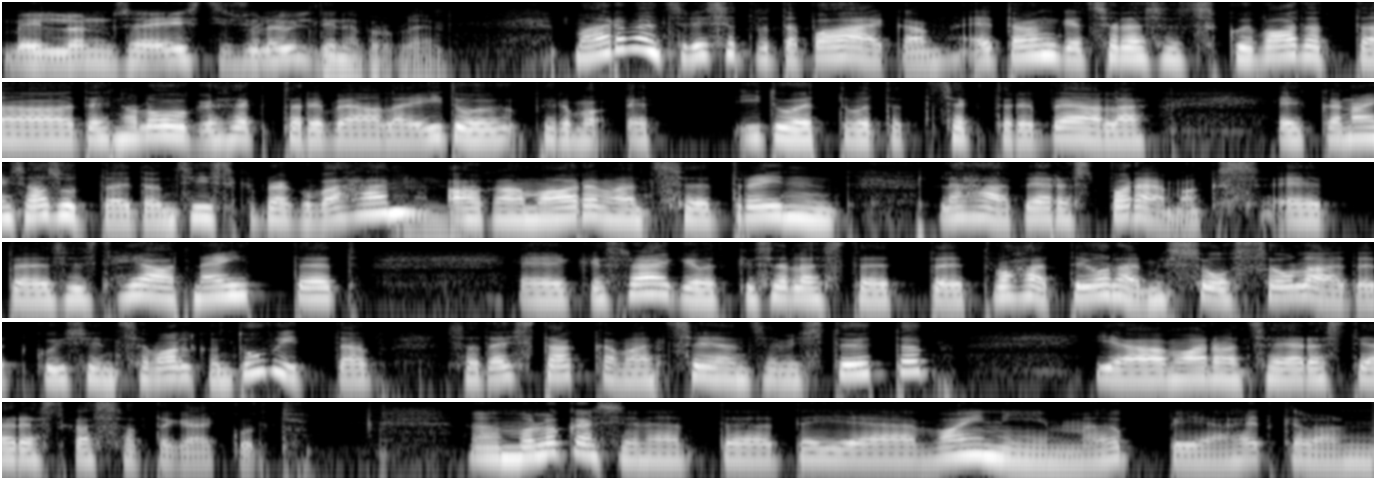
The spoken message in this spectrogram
meil on see Eestis üleüldine probleem? ma arvan, et see lihtsalt võtab aega, et ongi, et selles suhtes, kui vaadata tehnoloogiasektorit, sektori peale, idufirma, et iduettevõtete sektori peale, et ka naisasutajaid on siiski praegu vähem mm., aga ma arvan, et see trend läheb järjest paremaks, et sellised head näited, eh, kes räägivadki sellest, et, et vahet ei ole, mis soost sa oled, et kui sind see valdkond huvitab, saad hästi hakkama, et see on see, mis töötab ja ma arvan, et see järjest-järjest kasvab tegelikult Äh, ma lugesin, et äh, teie vanim õppija hetkel on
